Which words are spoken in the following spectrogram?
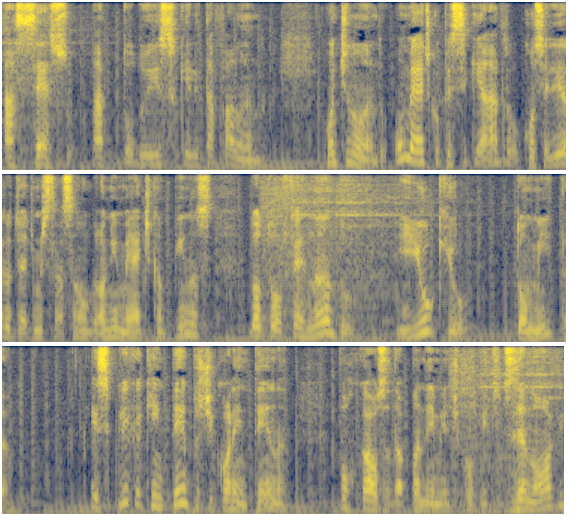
acesso a tudo isso que ele está falando. Continuando, o médico psiquiatra, o conselheiro de administração da Unimed Campinas, Dr. Fernando Yukio Tomita, explica que em tempos de quarentena, por causa da pandemia de Covid-19,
